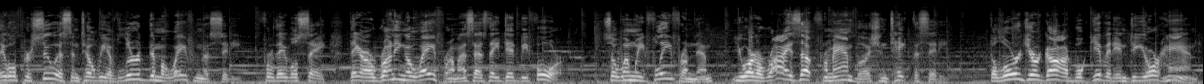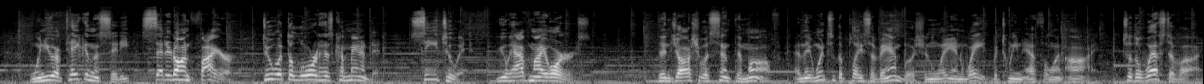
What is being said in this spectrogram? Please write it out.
They will pursue us until we have lured them away from the city, for they will say, They are running away from us as they did before. So when we flee from them, you are to rise up from ambush and take the city. The Lord your God will give it into your hand. When you have taken the city, set it on fire. Do what the Lord has commanded. See to it. You have my orders. Then Joshua sent them off, and they went to the place of ambush and lay in wait between Bethel and Ai, to the west of Ai.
